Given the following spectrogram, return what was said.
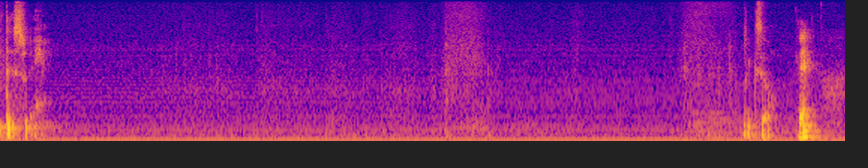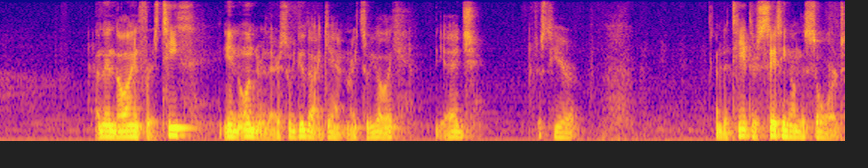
this way. So, okay? And then the line for his teeth in under there. So we do that again, right? So we got like the edge just here. And the teeth are sitting on the sword.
